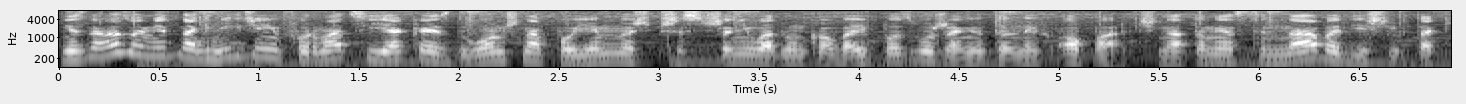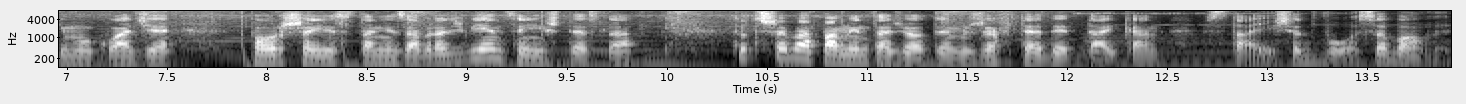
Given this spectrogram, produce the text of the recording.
Nie znalazłem jednak nigdzie informacji, jaka jest łączna pojemność przestrzeni ładunkowej po złożeniu tylnych oparć. Natomiast nawet jeśli w takim układzie Porsche jest stanie zabrać więcej niż Tesla, to trzeba pamiętać o tym, że wtedy Taycan staje się dwuosobowy.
